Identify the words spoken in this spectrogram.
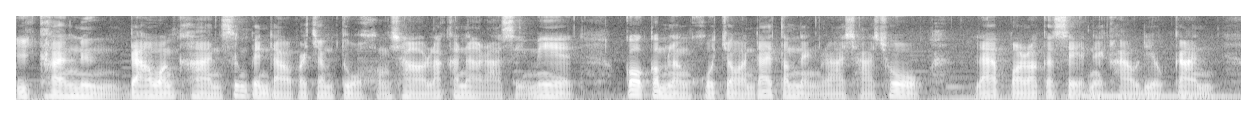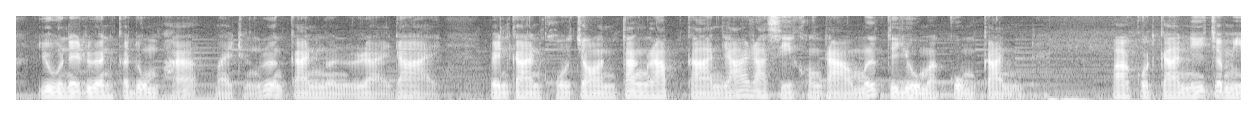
อีกทางหนึ่ง ดาวอังคารซึ่งเป็นดาวประจำตัวของชาวลัคนาราศีเมษก็กำลังโคจรได้ตำแหน่งราชาโชค และปรกเกษตรในคราวเดียวกัน อยู่ในเรือนกระดุมพระหมายถึงเรื่องการเงินหรือรายได้ เป็นการโคจรตั้งรับการย้ายราศีของดาวมฤตยูมากลุ่มกัน ปรากฏการณ์นี้จะมี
